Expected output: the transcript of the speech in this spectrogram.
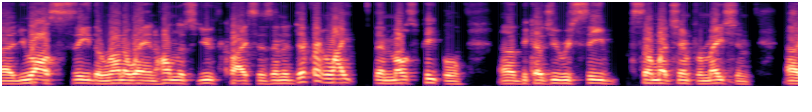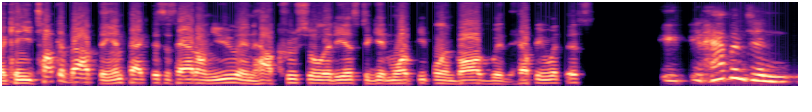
uh, you all see the runaway and homeless youth crisis in a different light than most people uh, because you receive so much information. Uh, can you talk about the impact this has had on you and how crucial it is to get more people involved with helping with this? It, it happens in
